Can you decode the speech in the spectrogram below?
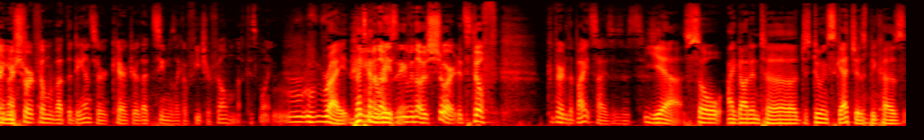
Right, And your I- short film about the dancer character that seems like a feature film at this point. right? That's kind of reason. Even though it's short, it's still compared to the bite sizes. It's Yeah, so I got into just doing sketches Mm-hmm. because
